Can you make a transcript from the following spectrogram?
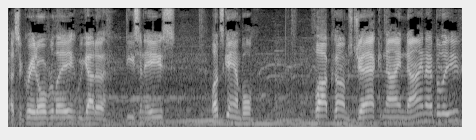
That's a great overlay. We got a decent ace. Let's gamble. Flop comes Jack 9-9, I believe.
